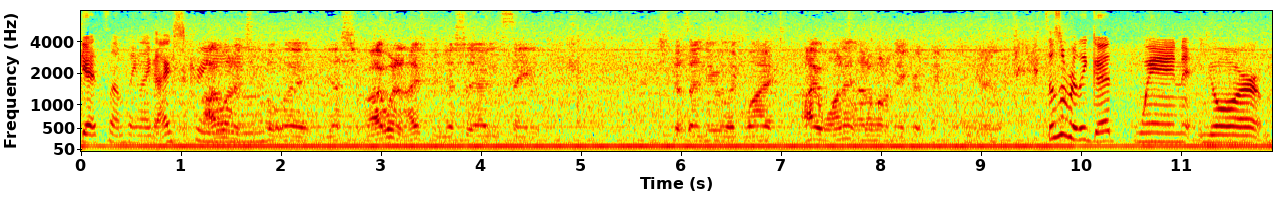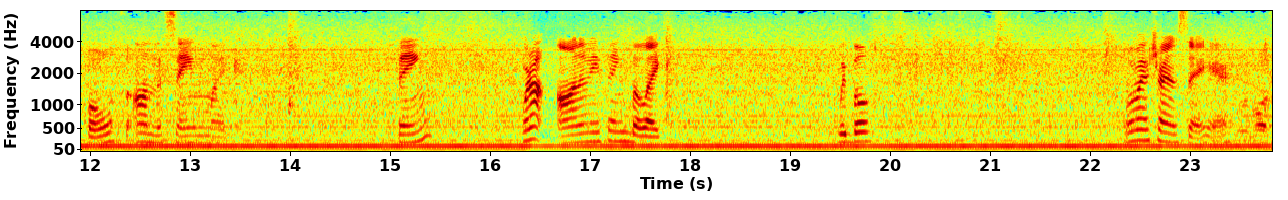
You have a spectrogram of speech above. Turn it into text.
get something like ice cream. I wanted Chipotle yesterday. I wanted ice cream yesterday. I didn't say anything. Just because I knew like why I want it. I don't want to make her think. It's also really good when you're both on the same like thing. We're not on anything, but like we both. What am I trying to say here? We're both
